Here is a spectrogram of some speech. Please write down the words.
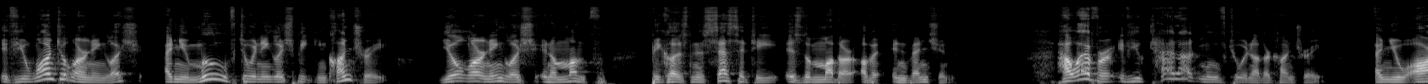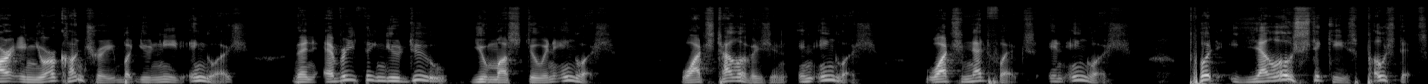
If you want to learn English and you move to an English speaking country, you'll learn English in a month because necessity is the mother of invention. However, if you cannot move to another country and you are in your country but you need English, then everything you do, you must do in English. Watch television in English. Watch Netflix in English. Put yellow stickies, post its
